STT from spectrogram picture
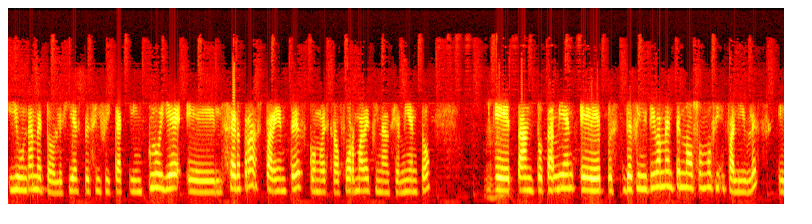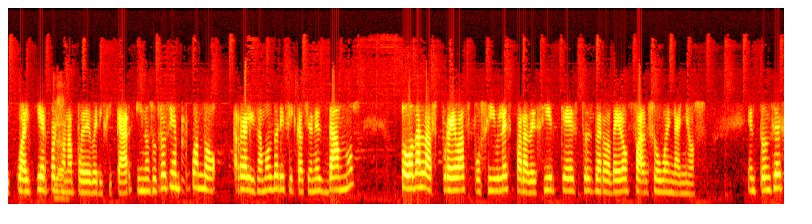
y una metodología específica que incluye el ser transparentes con nuestra forma de financiamiento, eh, tanto también, eh, pues definitivamente no somos infalibles, cualquier persona puede verificar y nosotros siempre cuando realizamos verificaciones damos todas las pruebas posibles para decir que esto es verdadero, falso o engañoso. Entonces,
